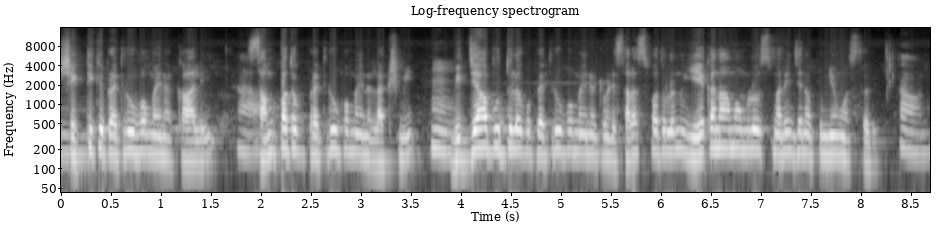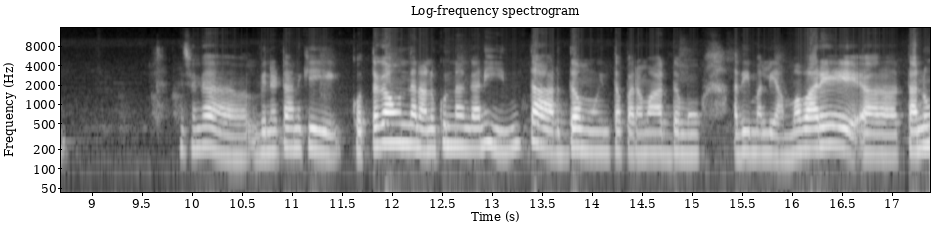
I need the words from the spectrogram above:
శక్తికి ప్రతిరూపమైన కాళి ఆ, సంపదకు ప్రతిరూపమైన లక్ష్మి ఉమ్, విద్యాబుద్ధులకు ప్రతిరూపమైనటువంటి సరస్వతులను ఏకనామంలో స్మరించిన పుణ్యం వస్తుంది. అవును. నిజంగా వినటానికి కొత్తగా ఉందని అనుకున్నాం కానీ ఇంత అర్థము ఇంత పరమార్థము అది మళ్ళీ అమ్మవారే తను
